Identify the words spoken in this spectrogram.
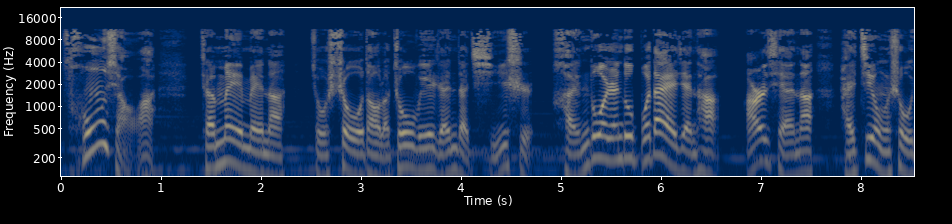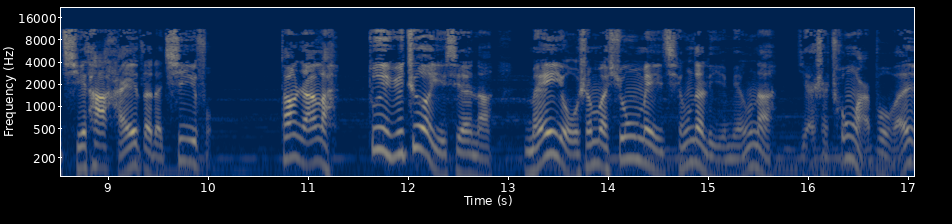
从小啊，这妹妹呢就受到了周围人的歧视，很多人都不待见她，而且呢还净受其他孩子的欺负。当然了。对于这一些呢，没有什么兄妹情的李明呢，也是充耳不闻，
